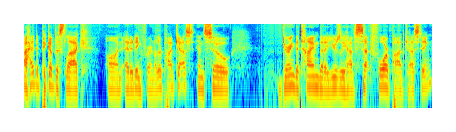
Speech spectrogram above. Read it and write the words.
I had to pick up the slack on editing for another podcast. And so during the time that I usually have set for podcasting,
